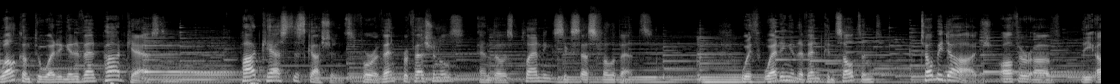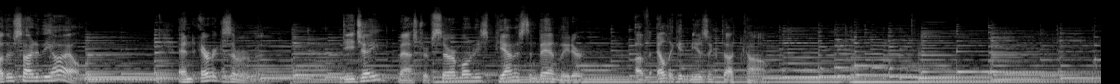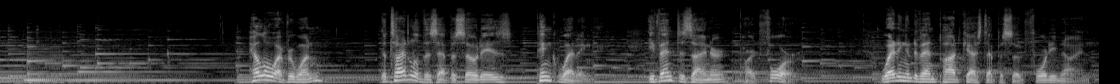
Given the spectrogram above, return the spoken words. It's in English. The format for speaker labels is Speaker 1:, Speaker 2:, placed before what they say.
Speaker 1: Welcome to Wedding and Event Podcast. Podcast discussions for event professionals and those planning successful events. With wedding and event consultant Tobey Dodge, author of The Other Side of the Aisle, and Eric Zimmerman, DJ, Master of Ceremonies, pianist, and bandleader of elegantmusic.com. Hello, everyone. The title of this episode is Pink Wedding Event Designer, Part 4. Wedding and Event Podcast, Episode 49.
